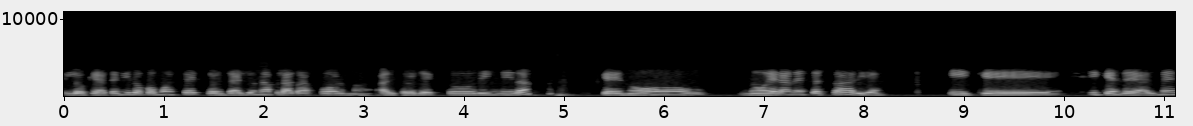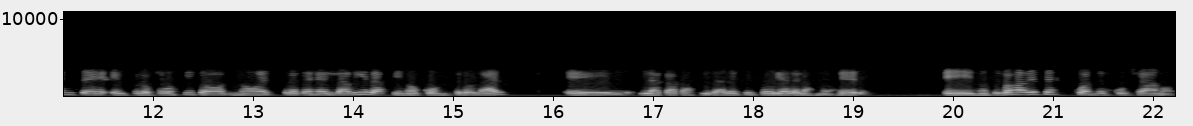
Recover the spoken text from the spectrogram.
lo que ha tenido como efecto es darle una plataforma al proyecto Dignidad que no, no era necesaria y que, y que realmente el propósito no es proteger la vida, sino controlar eh, la capacidad decisoria de las mujeres. Eh, nosotros a veces cuando escuchamos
